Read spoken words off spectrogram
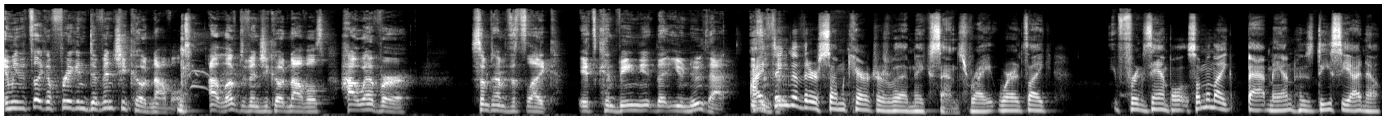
I mean, it's like a freaking Da Vinci Code novel. I love Da Vinci Code novels. However, sometimes it's like it's convenient that you knew that. I think it? that there are some characters where that makes sense, right? Where it's like, for example, someone like Batman, who's DC, I know,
